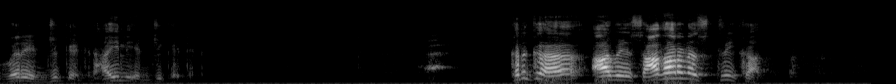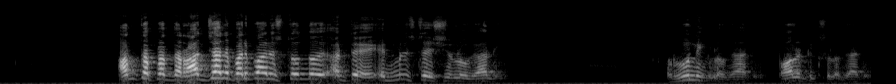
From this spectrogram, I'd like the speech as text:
వెరీ ఎడ్యుకేటెడ్ హైలీ ఎడ్యుకేటెడ్ కనుక ఆమె సాధారణ స్త్రీ కాదు. అంత పెద్ద రాజ్యాన్ని పరిపాలిస్తుందో అంటే అడ్మినిస్ట్రేషన్లో కానీ రూలింగ్లో కానీ పాలిటిక్స్లో కానీ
